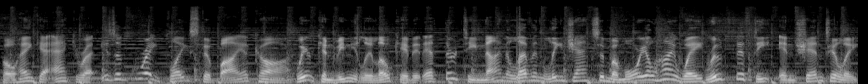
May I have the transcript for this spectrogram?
Pohanka Acura is a great place to buy a car. We're conveniently located at 13911 Lee Jackson Memorial Highway, Route 50 in Chantilly.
